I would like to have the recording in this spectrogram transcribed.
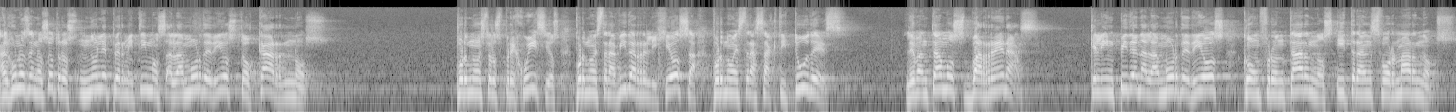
Algunos de nosotros no le permitimos al amor de Dios tocarnos por nuestros prejuicios, por nuestra vida religiosa, por nuestras actitudes. Levantamos barreras que le impiden al amor de Dios confrontarnos y transformarnos.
